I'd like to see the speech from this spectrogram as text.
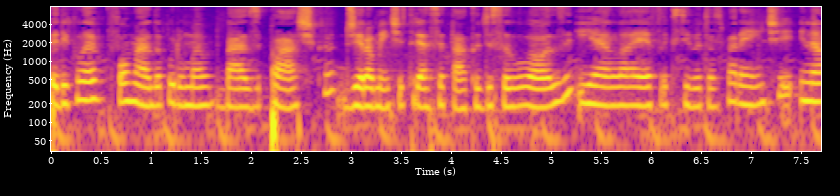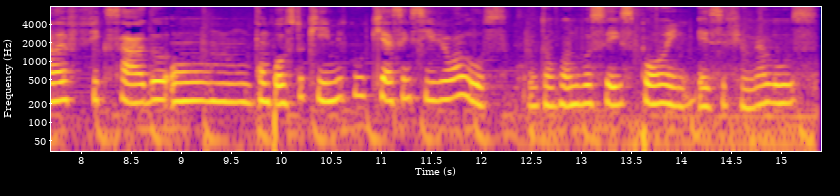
película é formada por uma base plástica, geralmente triacetato de celulose, e ela é flexível e transparente, e nela é fixado um composto químico que é sensível à luz. Então, quando você expõe esse filme à luz,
